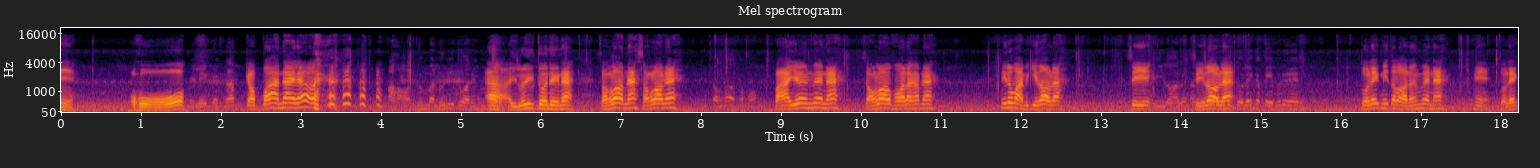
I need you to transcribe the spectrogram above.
นี่ โอ้โห ไม่เล็กนะครับ กลับบ้านได้แล้ว เอาเอาลุ้นมาลุ้นอีกตัวหนึงอ่าอีกรุ่นอีกตัวหนึ่งนะสองรอบนะสองรอบนะสองรอบครับผมปลาเยอะเพื่อนๆนะสองรอบพอแล้วครับนะ นี่ระหว่างไปกี่รอบแล้วสี่ สี่รอบแล้วสี่รอบแล้ว ตัวเล็กกระเต็มไปด้วยเนี่ยตัวเล็กมีตลอดนะเพื่อนๆนะ นี่ตัวเล็ก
